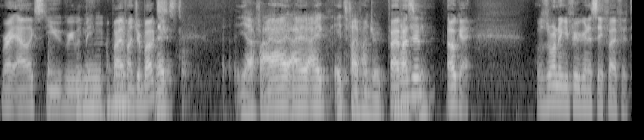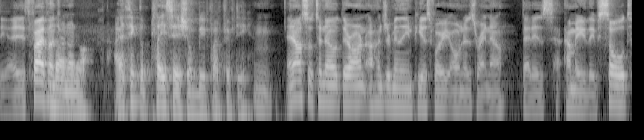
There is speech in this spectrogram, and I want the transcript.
Right, Alex? Do you agree with me? Mm-hmm. Five hundred bucks. Next. Yeah, I, I, I, it's five hundred. Five hundred. Okay. I was wondering if you were gonna say five fifty. It's five hundred. No, no, no. I think the PlayStation will be 550. Mm. And also to note, there aren't 100 million PS4 owners right now. That is how many they've sold.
